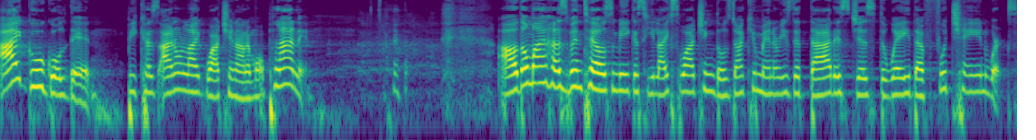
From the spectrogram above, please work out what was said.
I Googled it because I don't like watching Animal Planet. Although my husband tells me, because he likes watching those documentaries, that that is just the way the food chain works.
